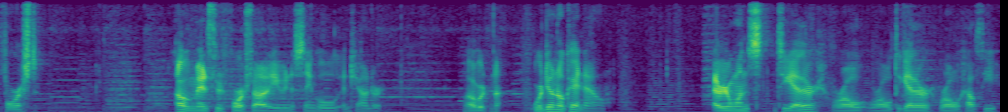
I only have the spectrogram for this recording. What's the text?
forced. Oh, we made it through four without even a single encounter. Well, we're not, we're doing okay now. Everyone's together. We're all we're all together. We're all healthy.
